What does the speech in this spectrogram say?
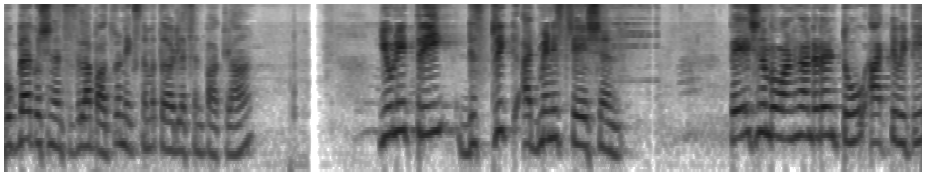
book back question answers எல்லாம் பார்த்துருவோம் நெக்ஸ்ட் நம்ம தேர்ட் லெசன் பார்க்கலாம் unit three district administration page number one hundred and two activity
